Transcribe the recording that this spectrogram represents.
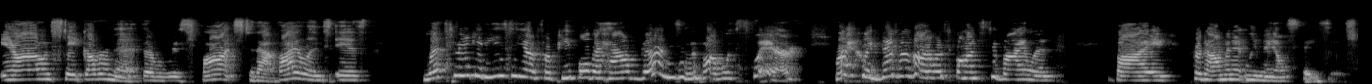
in our own state government, the response to that violence is let's make it easier for people to have guns in the public square, right? Like this is our response to violence by predominantly male spaces.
